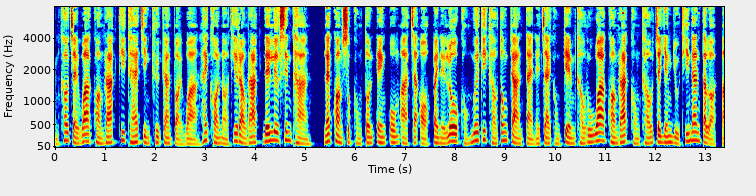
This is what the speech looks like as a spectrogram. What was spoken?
มเข้าใจว่าความรักที่แท้จริงคือการปล่อยวางให้คอนอที่เรารักได้เลือกเส้นทาง และความสุขของตนเองโอมอาจจะออกไปในโลกของเมื่อที่เขาต้องการ แต่ในใจของเกมเขารู้ว่าความรักของเขาจะยังอยู่ที่นั่นตลอดไป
